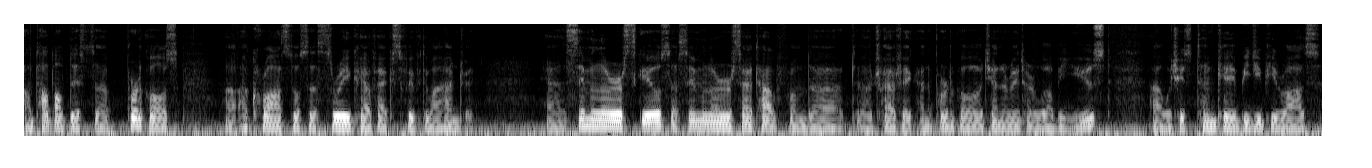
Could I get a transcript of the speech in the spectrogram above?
on top of these uh, protocols uh, across those uh, three QFX 5100. And similar skills, a similar setup from the traffic and the protocol generator will be used, uh, which is 10K BGP routes,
